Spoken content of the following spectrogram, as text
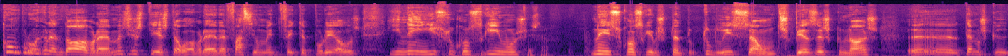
Compram a grande obra, mas este, esta obra era facilmente feita por eles e nem isso conseguimos. Nem isso conseguimos. Portanto, tudo isso são despesas que nós uh, temos que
